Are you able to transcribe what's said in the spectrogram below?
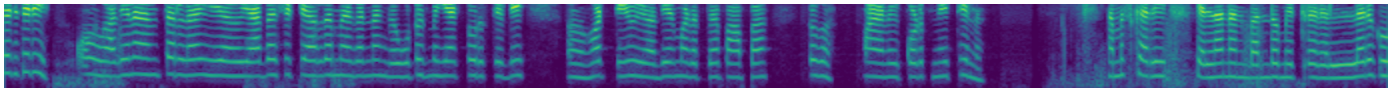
ತಡಿ ತಡಿ. ಓ, ಅದೇನ ಅಂತಲ್ಲ ಯಾವ್ದ ಸಿಟ್ಟಿ ಅರ್ಧ ಮ್ಯಾಗ ನಂಗೆ ಊಟದ ಮ್ಯಾಗ ಯಾಕೆ ತೋರಿಸ್ತಿದ್ದಿ? ಹೊಟ್ಟಿ, ಅದೇನ್ ಮಾಡತ್ತೆ ಪಾಪ? ತಗೋ, ಮಾಡಿ ಕೊಡ್ತೀನಿ ತಿನ್ನು ನಮಸ್ಕಾರ ರೀ. ಎಲ್ಲ ನನ್ನ ಬಂಧು ಮಿತ್ರರೆಲ್ಲರಿಗೂ,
